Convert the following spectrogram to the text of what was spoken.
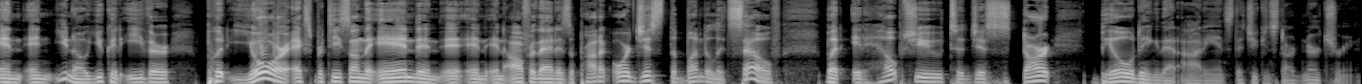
And and you know you could either put your expertise on the end and and and offer that as a product or just the bundle itself. But it helps you to just start building that audience that you can start nurturing.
